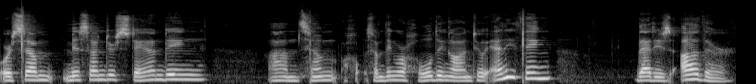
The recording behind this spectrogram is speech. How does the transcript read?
or some misunderstanding, um, some something we're holding on to, anything that is other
